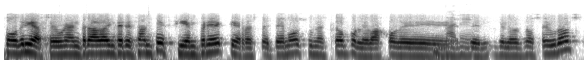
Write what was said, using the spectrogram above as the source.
podría ser una entrada interesante siempre que respetemos un stop por debajo de, Vale. de- de los 2 euros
